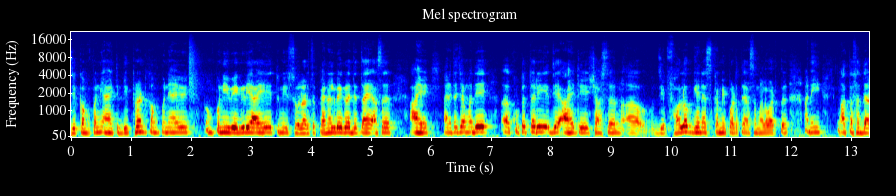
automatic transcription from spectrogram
जी कंपनी आहे ती डिफरंट कंपनी आहे. कंपनी वेगळी आहे तुम्ही सोलारचं पॅनल वेगळं देत आहे असं आहे. आणि त्याच्यामध्ये कुठंतरी जे आहे ते शासन जे फॉलोअप घेण्यास कमी पडतं असं मला वाटतं. आणि आता सध्या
